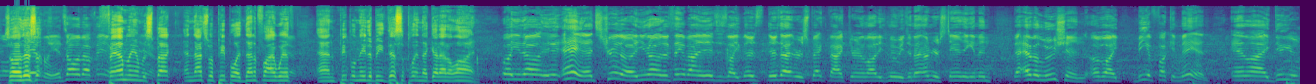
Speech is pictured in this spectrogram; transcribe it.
Well, so there's family. A, it's all about family. Family and yeah. respect, and that's what people identify with. Yeah. And people need to be disciplined that get out of line. Well, you know, it, hey, that's true though. You know, the thing about it is, is like there's there's that respect factor in a lot of these movies, and that understanding, and then the evolution of like be a fucking man and like do your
